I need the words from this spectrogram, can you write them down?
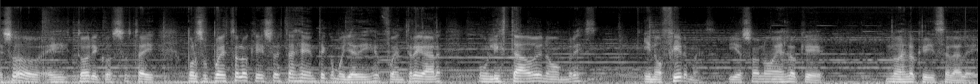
Eso es histórico, eso está ahí. Por supuesto lo que hizo esta gente, como ya dije, fue entregar un listado de nombres y no firmas. Y eso no es lo que, no es lo que dice la ley.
